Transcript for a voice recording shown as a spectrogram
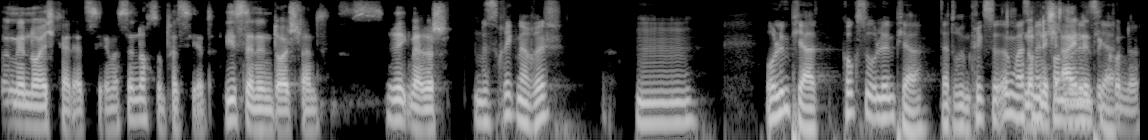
irgendeine Neuigkeit erzählen? Was ist denn noch so passiert? Wie ist denn in Deutschland? Regnerisch. Es ist regnerisch. Hm. Olympia. Guckst du Olympia da drüben? Kriegst du irgendwas noch mit nicht von eine Olympia? Sekunde.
